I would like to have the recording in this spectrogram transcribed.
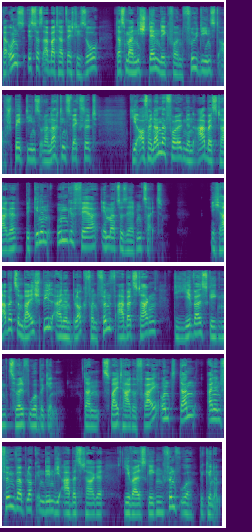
Bei uns ist das aber tatsächlich so, dass man nicht ständig von Frühdienst auf Spätdienst oder Nachtdienst wechselt. Die aufeinanderfolgenden Arbeitstage beginnen ungefähr immer zur selben Zeit. Ich habe zum Beispiel einen Block von fünf Arbeitstagen, die jeweils gegen 12 Uhr beginnen. Dann zwei Tage frei und dann einen Fünferblock, in dem die Arbeitstage jeweils gegen 5 Uhr beginnen.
